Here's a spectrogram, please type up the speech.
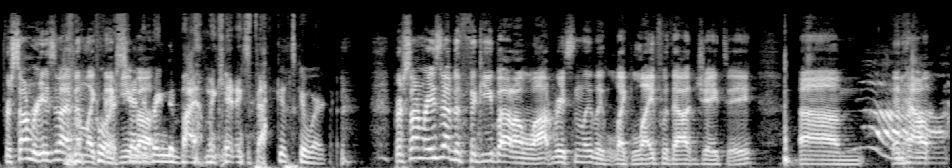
For some reason, I've been like course thinking had to about bring the biomechanics back it's good work for some reason I've been thinking about a lot recently, like like life without JT, um, and how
